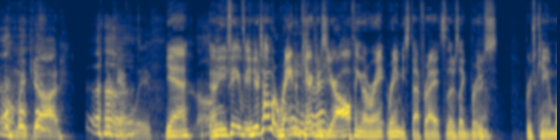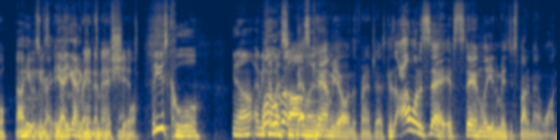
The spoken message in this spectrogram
Oh my god. I can't uh-huh. believe. Yeah. I mean, if, you- if you're talking about random Yeah, characters, right. you're all thinking of Ra- Raimi stuff, right? So there's like Bruce, Bruce Campbell. Oh, he was He's- great. Yeah, he's you got to give it to random Bruce ass Campbell. shit. But he was cool. You know, every What, time what I about saw best him, I- cameo in the franchise? Because I want to say it's Stan Lee in Amazing Spider-Man 1.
